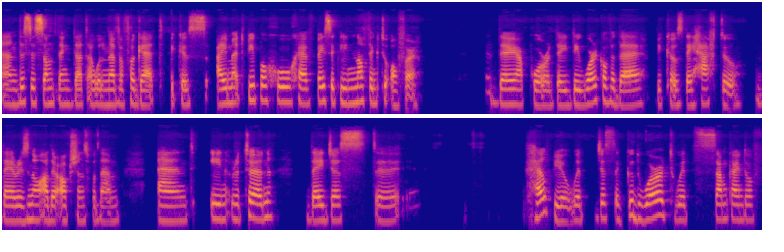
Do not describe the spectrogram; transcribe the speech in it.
And this is something that I will never forget because I met people who have basically nothing to offer. They are poor. They, they work over there because they have to. There is no other options for them. And in return, they just uh, help you with just a good word, with some kind of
